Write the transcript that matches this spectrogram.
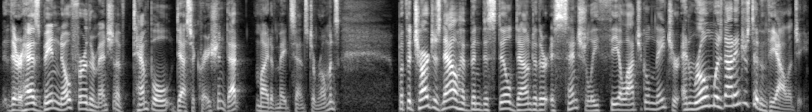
There has been no further mention of temple desecration. That might have made sense to Romans. But the charges now have been distilled down to their essentially theological nature, and Rome was not interested in theology.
